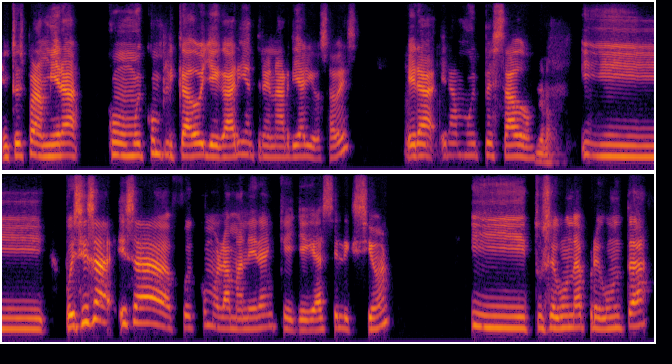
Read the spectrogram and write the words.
entonces para mí era como muy complicado llegar y entrenar diario, ¿sabes? Era, era muy pesado. Y pues esa, esa fue como la manera en que llegué a selección. Y tu segunda pregunta,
